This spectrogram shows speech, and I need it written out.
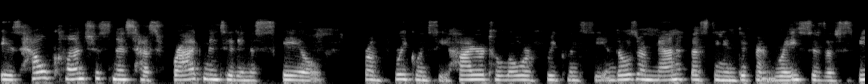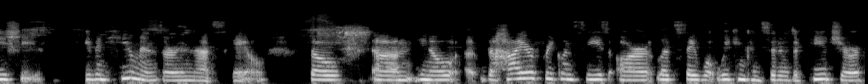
is how consciousness has fragmented in a scale from frequency higher to lower frequency and those are manifesting in different races of species even humans are in that scale so, um, you know, the higher frequencies are, let's say, what we can consider the future.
